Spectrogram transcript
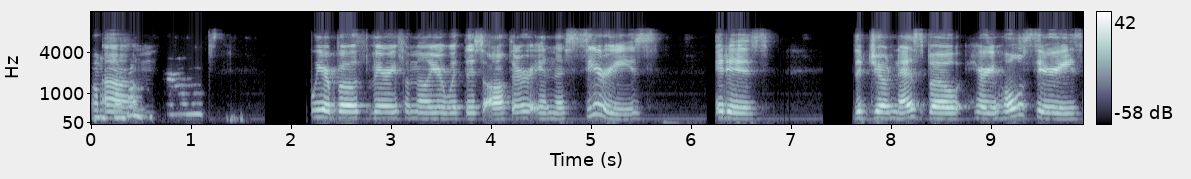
Um, we are both very familiar with this author in this series. It is the Jo Nesbø Harry Hole series,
